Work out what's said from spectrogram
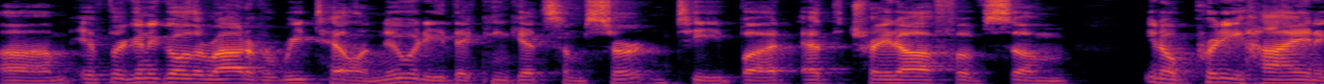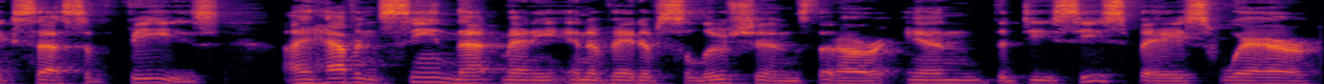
um, if they're going to go the route of a retail annuity, they can get some certainty, but at the trade off of some, you know, pretty high and excessive fees. I haven't seen that many innovative solutions that are in the DC space where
